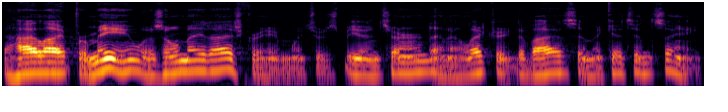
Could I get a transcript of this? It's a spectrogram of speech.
The highlight for me was homemade ice cream, which was being churned in an electric device in the kitchen sink.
